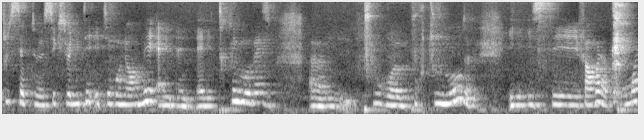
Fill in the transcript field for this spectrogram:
toute cette sexualité hétéronormée, elle est très mauvaise euh, pour, euh, pour tout le monde. Et, c'est, enfin voilà, pour moi,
